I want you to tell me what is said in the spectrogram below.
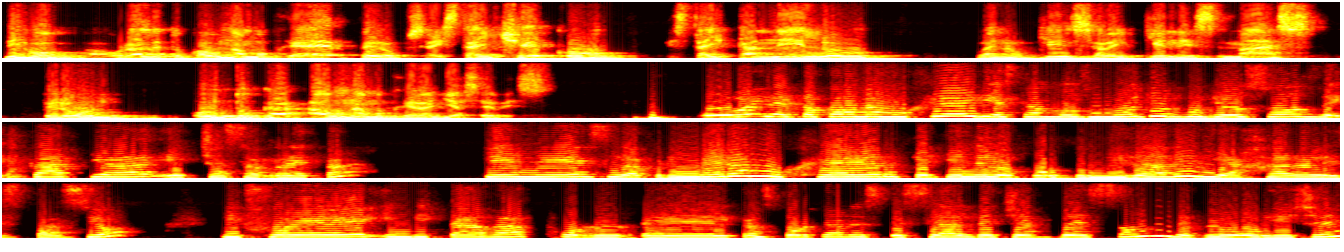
Digo, ahora le tocó a una mujer, pero pues ahí está el Checo, está el Canelo, bueno, quién sabe quién es más, pero hoy, hoy toca a una mujer, ya se ves. Hoy le toca a una mujer y estamos muy orgullosos de Katia Echazarreta, quien es la primera mujer que tiene la oportunidad de viajar al espacio y fue invitada por eh, el transporte especial de Jeff Bezos de Blue Origin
